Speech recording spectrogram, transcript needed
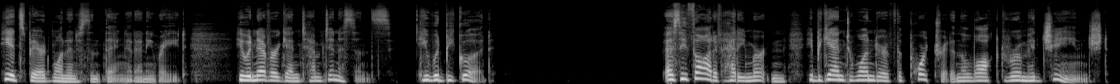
He had spared one innocent thing, at any rate. He would never again tempt innocence. He would be good. As he thought of Hetty Merton, he began to wonder if the portrait in the locked room had changed.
